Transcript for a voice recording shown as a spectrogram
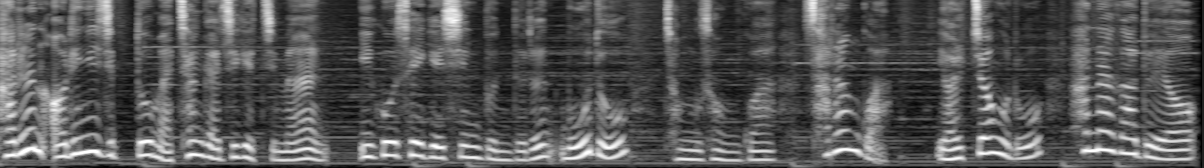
다른 어린이집도 마찬가지겠지만 이곳에 계신 분들은 모두 정성과 사랑과 열정으로 하나가 되어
